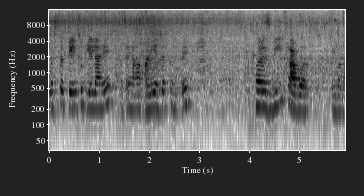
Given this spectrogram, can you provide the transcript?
मस्त तेल सुटलेलं आहे. आता ह्या पाणी याच्यात घालते. फरसबी फ्लावर. हे बघा.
